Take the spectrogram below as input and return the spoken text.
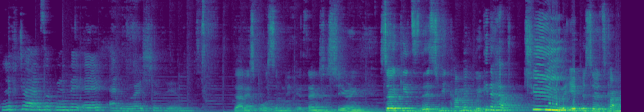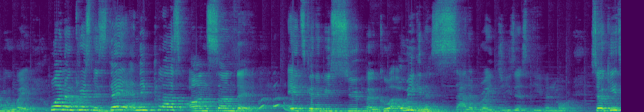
lift your hands up in the air, and worship Him. That is awesome, Nika. Thanks for sharing. So, kids, this week coming, we're gonna have two episodes coming your way. One on Christmas Day, and then plus on Sunday. It's gonna be super cool. We're gonna celebrate Jesus even more. So, kids,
